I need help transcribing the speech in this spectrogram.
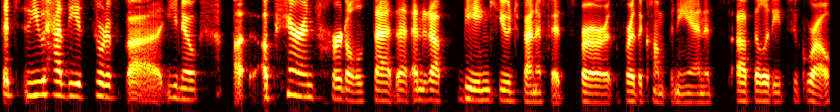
that you had these sort of, uh, you know, uh, apparent hurdles that that ended up being huge benefits for for the company and its ability to grow.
